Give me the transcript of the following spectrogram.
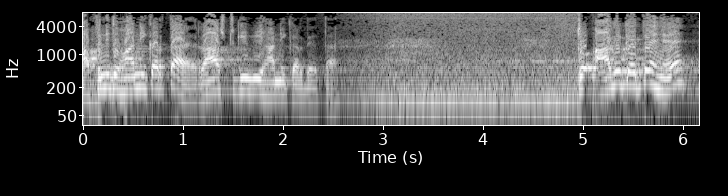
अपनी तो हानि करता है, राष्ट्र की भी हानि कर देता है। तो आगे कहते हैं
